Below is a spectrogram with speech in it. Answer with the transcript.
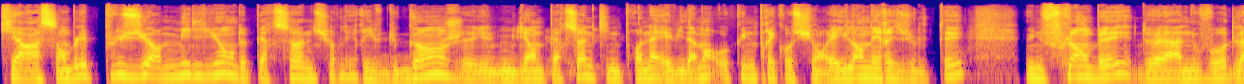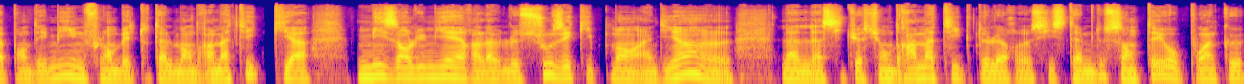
qui a rassemblé plusieurs millions de personnes sur les rives du Gange, et millions de personnes qui ne prenaient évidemment aucune précaution. Et il en est résulté une flambée de à nouveau de la pandémie, une flambée totalement dramatique qui a mis en lumière le sous-équipement indien, euh, la, situation dramatique de leur système de santé, au point que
